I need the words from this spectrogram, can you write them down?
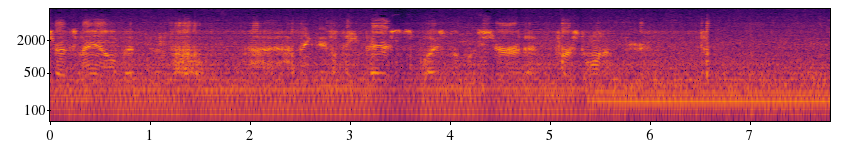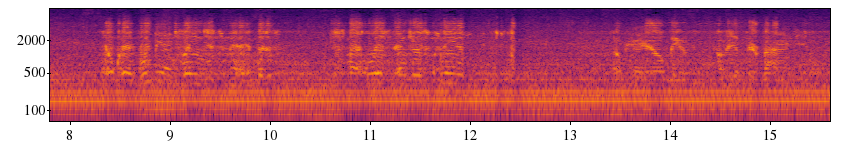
trucks now, but uh, I, think that's Steve be up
